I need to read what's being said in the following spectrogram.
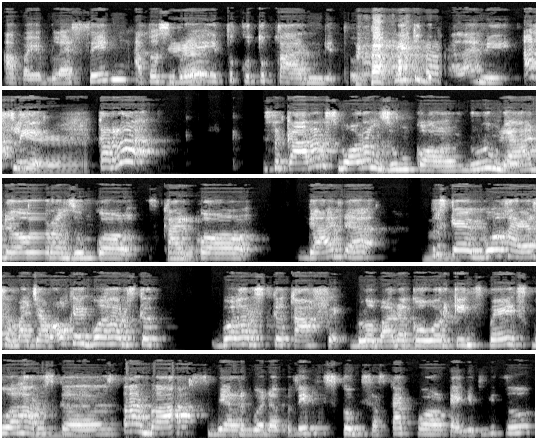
apa ya blessing atau sebenarnya yeah. itu kutukan gitu. Tapi itu gue jalani asli yeah. karena sekarang semua orang zoom call. Dulu nggak yeah. ada orang zoom call, skype yeah. call nggak ada. Terus hmm. kayak gue kayak semacam oke okay, gue harus ke gue harus ke cafe, belum ada co-working space, gue harus ke Starbucks biar gue dapetin, gue bisa Skype call kayak gitu-gitu.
